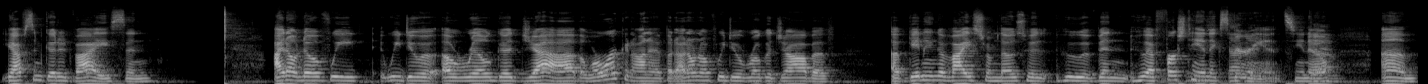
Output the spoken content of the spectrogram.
you have some good advice. And I don't know if we we do a, a real good job. We're working on it, but I don't know if we do a real good job of of getting advice from those who who have been who have firsthand done experience. You know. Yeah. Um,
